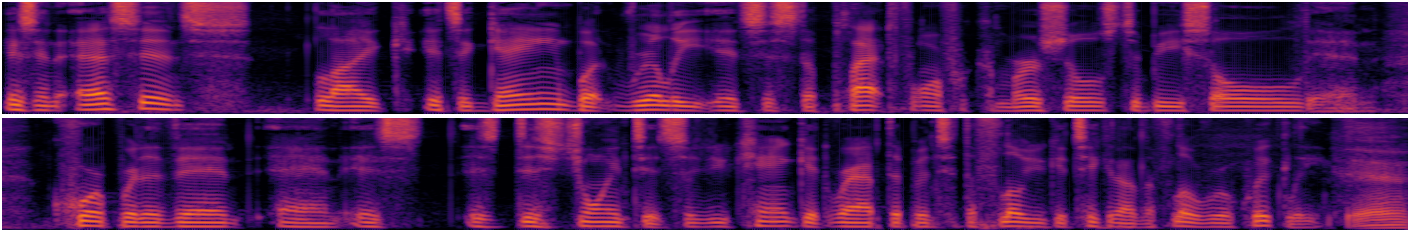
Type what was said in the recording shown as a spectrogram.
it's in essence like it's a game, but really it's just a platform for commercials to be sold and corporate event, and it's is disjointed, so you can't get wrapped up into the flow. You get taken out of the flow real quickly. Yeah,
